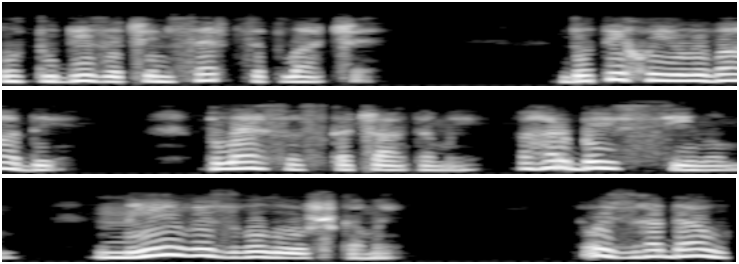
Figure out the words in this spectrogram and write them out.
Отуди, за чим серце плаче, до тихої ливади, плеса з качатами, гарби з сіном, ниви з волошками. Ось згадав,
